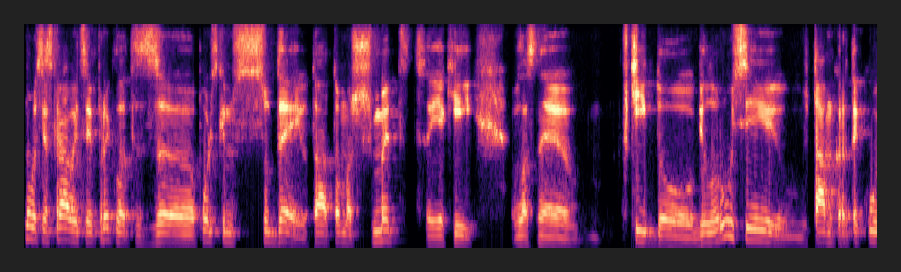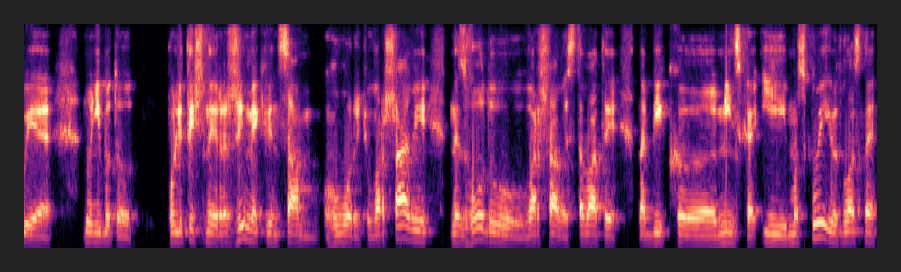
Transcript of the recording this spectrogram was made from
Ну ось яскравий цей приклад з польським суддею та Томаш Шмидт, який власне втік до Білорусі, там критикує ну нібито. Політичний режим, як він сам говорить у Варшаві, незгоду Варшави ставати на бік е, Мінська і Москви. І от власне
